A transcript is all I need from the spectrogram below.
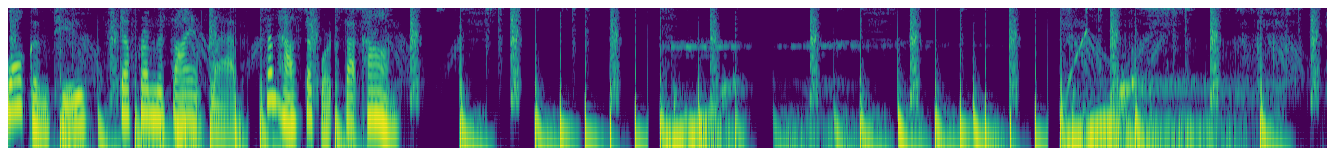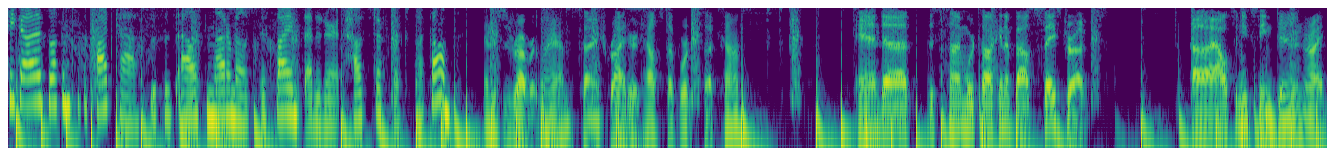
Welcome to Stuff from the Science Lab from HowStuffWorks.com. Hey guys, welcome to the podcast. This is Allison Loudermilk, the science editor at HowStuffWorks.com. And this is Robert Lamb, science writer at HowStuffWorks.com. And uh, this time we're talking about space drugs. Uh, Allison, you've seen Dune, right?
